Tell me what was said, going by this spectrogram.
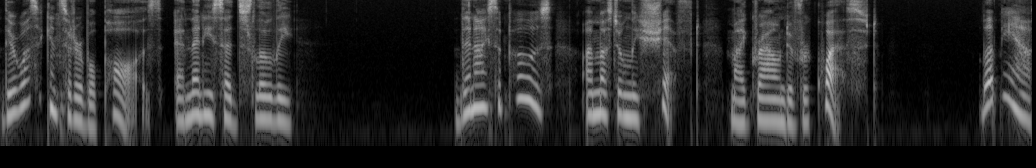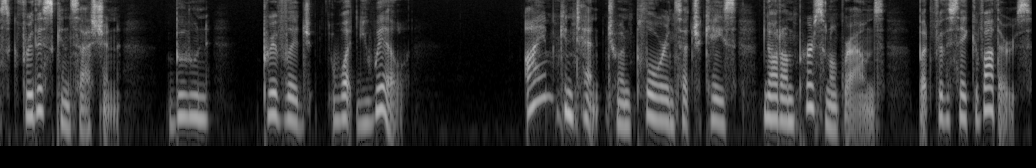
There was a considerable pause, and then he said slowly, Then I suppose I must only shift my ground of request. Let me ask for this concession, boon, privilege, what you will I am content to implore in such a case not on personal grounds, but for the sake of others.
